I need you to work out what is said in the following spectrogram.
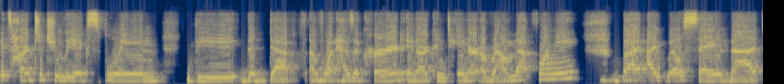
It's hard to truly explain the the depth of what has occurred in our container around that for me, mm-hmm. but I will say that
